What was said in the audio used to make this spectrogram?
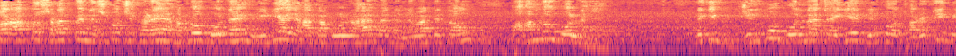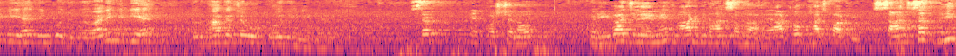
और आप तो सड़क पे निष्पक्ष खड़े हैं। हम लोग बोल रहे हैं मीडिया यहाँ का बोल रहा है मैं धन्यवाद देता हूँ। और हम लोग बोल रहे हैं। लेकिन जिनको बोलना चाहिए जिनको अथॉरिटी मिली है जिनको जिम्मेवारी मिली है दुर्भाग्य से वो कोई भी नहीं बोल रहे हैं। सर एक क्वेश्चन और। रीवा ज़िले में आठ विधानसभा है आठों भाजपा की। सांसद भी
